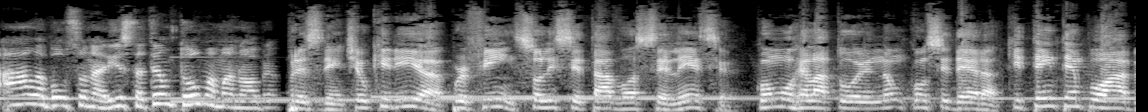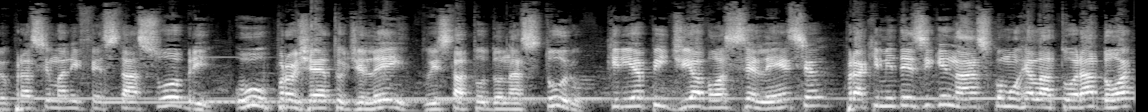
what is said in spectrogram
a ala bolsonarista tentou uma manobra. Presidente, eu queria, por fim, solicitar a Vossa Excelência, como o relator não considera que tem tempo hábil para se manifestar sobre o projeto de lei do Estatuto do Nascituro, queria pedir a Vossa Excelência para que me designasse como relator ad hoc,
